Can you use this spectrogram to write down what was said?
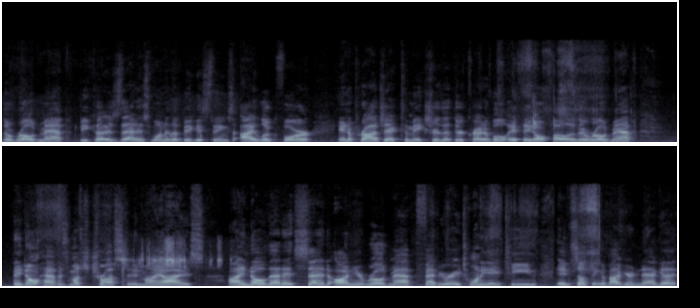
the roadmap because that is one of the biggest things I look for in a project to make sure that they're credible. If they don't follow their roadmap, they don't have as much trust in my eyes. I know that it said on your roadmap February 2018 and something about your NAGA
